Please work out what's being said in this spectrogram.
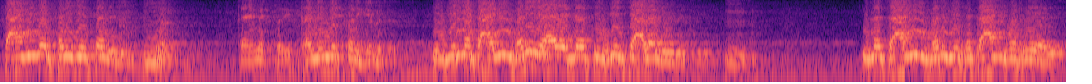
ટાઈમિંગ જ ફરી ગયું છે ને ટાઈમ જ ફરી ટાઈમિંગ જ ફરી ગયેલું છે ઇન્જિનમાં ટાઈમિંગ ફરી જાય એટલે ઇન્જિન ચાલે નહીં પછી હમ. એટલે ટાઈમિંગ ફરી ગયું છે ટાઈમ ગોઠવી આવ્યું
